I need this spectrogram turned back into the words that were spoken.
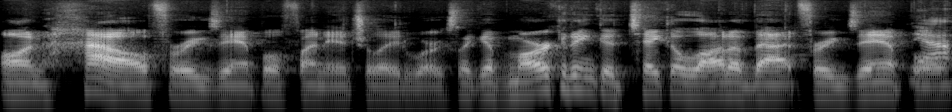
on how, for example, financial aid works. Like if marketing could take a lot of that, for example, yeah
